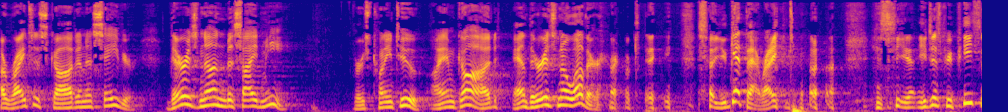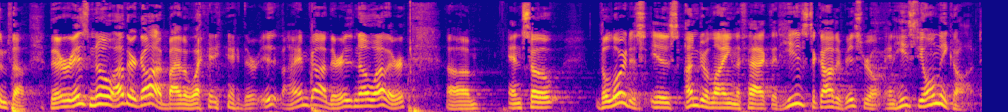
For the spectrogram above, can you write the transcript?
a righteous God and a Savior. There is none beside me. Verse 22, I am God and there is no other. okay. So you get that, right? you see, he just repeats himself. There is no other God, by the way. there is, I am God. There is no other. Um, and so the Lord is, is underlying the fact that he is the God of Israel and he's the only God.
